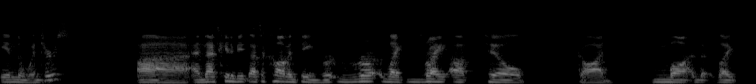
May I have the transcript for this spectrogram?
in the winters uh, and that's going to be that's a common theme r- r- like right up till god mo- like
